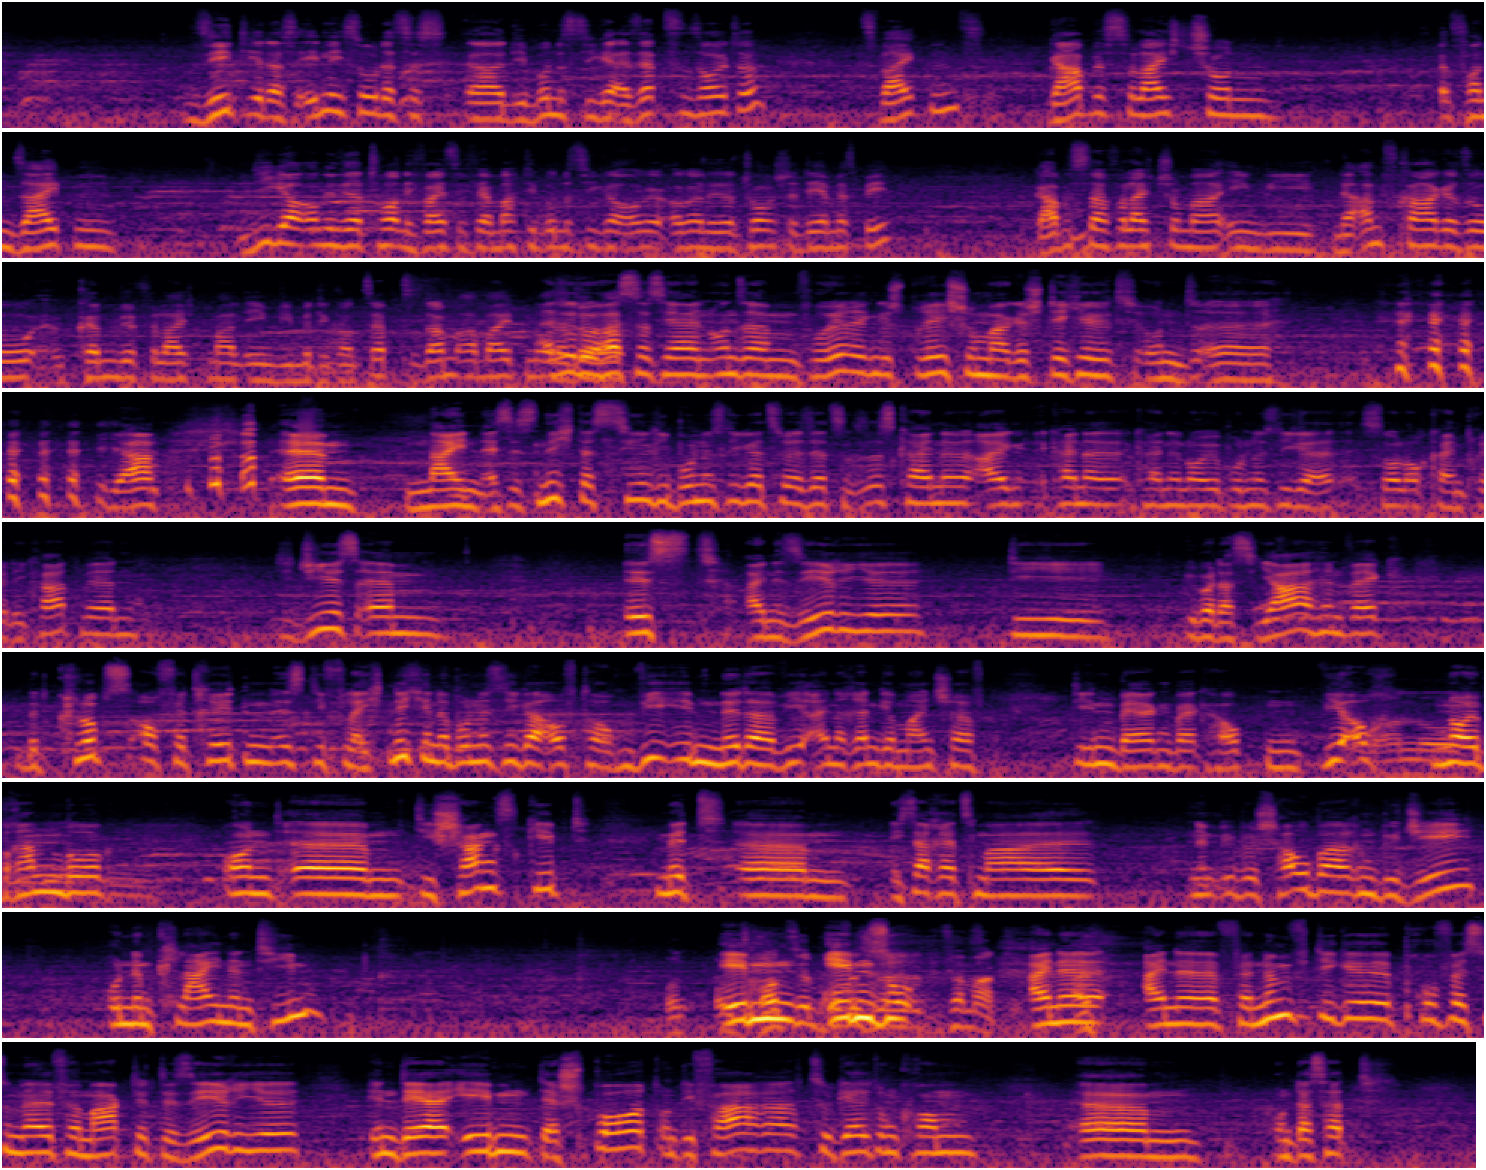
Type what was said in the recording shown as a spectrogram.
seht ihr das ähnlich so, dass es äh, die Bundesliga ersetzen sollte? Zweitens, gab es vielleicht schon von Seiten Liga-Organisatoren, ich weiß nicht, wer macht die Bundesliga orga- organisatorisch, der DMSB? Gab es da vielleicht schon mal irgendwie eine Anfrage, so können wir vielleicht mal irgendwie mit dem Konzept zusammenarbeiten? Also du hast das ja in unserem vorherigen Gespräch schon mal gestichelt und äh, ja, ähm, nein, es ist nicht das Ziel, die Bundesliga zu ersetzen. Es ist keine, keine, keine neue Bundesliga, es soll auch kein Prädikat werden. Die GSM ist eine Serie, die über das Jahr hinweg mit Clubs auch vertreten ist, die vielleicht nicht in der Bundesliga auftauchen, wie eben Nidda, wie eine Renngemeinschaft, die in Bergenberg haupten, wie auch Brandenburg. Neubrandenburg und ähm, die Chance gibt, mit, ähm, ich sage jetzt mal, einem überschaubaren Budget und einem kleinen Team Und, und Eben- ebenso- eine, eine vernünftige, professionell vermarktete Serie, in der eben der Sport und die Fahrer zur Geltung kommen. Ähm, und das hat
